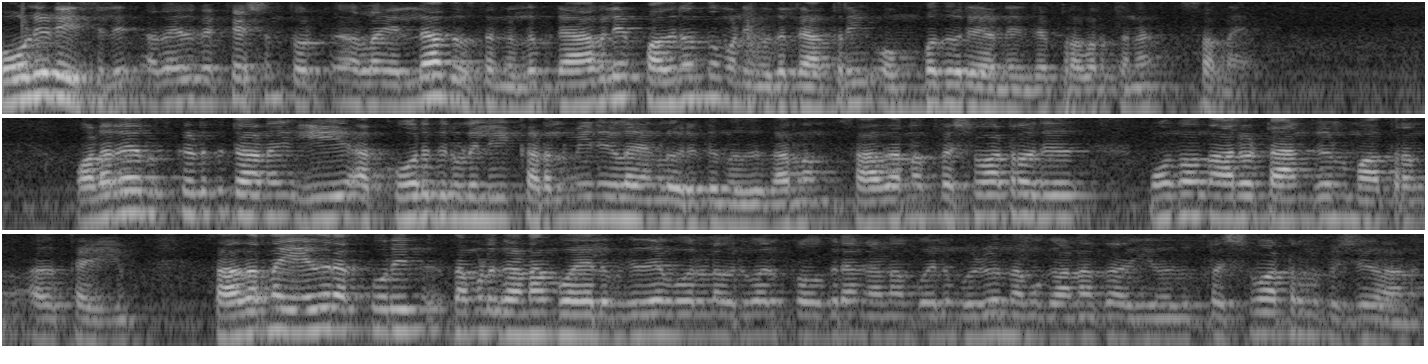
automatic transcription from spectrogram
ഹോളിഡേയ്സിൽ അതായത് വെക്കേഷൻ ഉള്ള എല്ലാ ദിവസങ്ങളിലും രാവിലെ പതിനൊന്ന് മണി മുതൽ രാത്രി ഒമ്പത് വരെയാണ് ഇതിന്റെ പ്രവർത്തന സമയം. വളരെ റിസ്ക് എടുത്തിട്ടാണ് ഈ അക്വാറിയത്തിനുള്ളിൽ ഈ കടൽ മീനുകളെ ഞങ്ങൾ ഒരുക്കുന്നത്. കാരണം സാധാരണ ഫ്രഷ് വാട്ടർ ഒരു മൂന്നോ നാലോ ടാങ്കുകൾ മാത്രം കഴിയും. സാധാരണ ഏതൊരു അക്വാറിയം നമ്മൾ കാണാൻ പോയാലും ഇതേപോലുള്ള ഒരുപാട് പ്രോഗ്രാം കാണാൻ പോയാലും മുഴുവൻ നമുക്ക് കാണാൻ സാധിക്കുന്നത് ഫ്രഷ് വാട്ടർ ഫിഷുകളാണ്.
